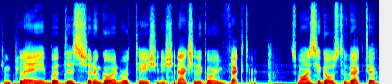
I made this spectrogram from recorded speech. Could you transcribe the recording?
can play, but this shouldn't go in rotation. It should actually go in vector. So once it goes to vector,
